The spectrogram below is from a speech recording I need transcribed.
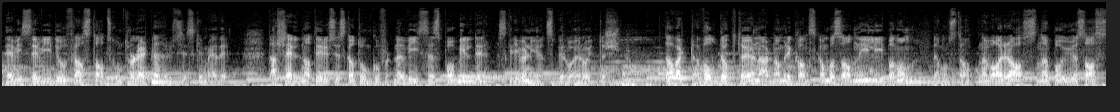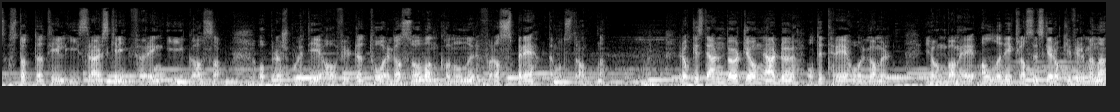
Det viser video fra statskontrollerte russiske medier. Det er sjelden at de russiske atomkoffertene vises på bilder, skriver nyhetsbyrået Reuters. Det har vært voldelige opptøyer nær den amerikanske ambassaden i Libanon. Demonstrantene var rasende på USAs støtte til Israels krigføring i Gaza. Opprørspolitiet avfyrte tåregass og vannkanoner for å spre demonstrantene. Rockestjernen Burt Young er død, 83 år gammel. Young var med i alle de klassiske Rocky-filmene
